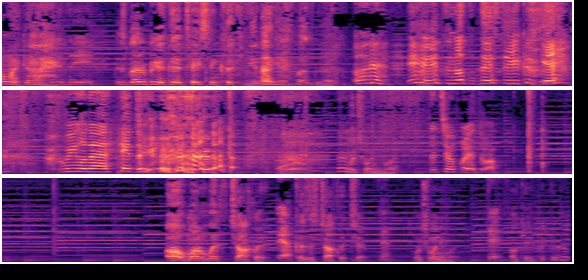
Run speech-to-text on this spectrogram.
Oh my god. Easy. This better be a good tasting cookie and not Okay. just look good. Okay, if it's not a tasty cookie, we're gonna hate you. Which one you want? the chocolate one. Oh, one with chocolate. Yeah. Because it's chocolate chip. Yeah. Which one you want? This. Okay, pick it up.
